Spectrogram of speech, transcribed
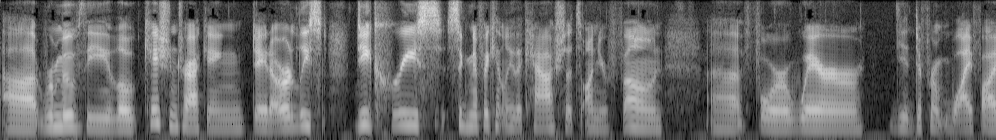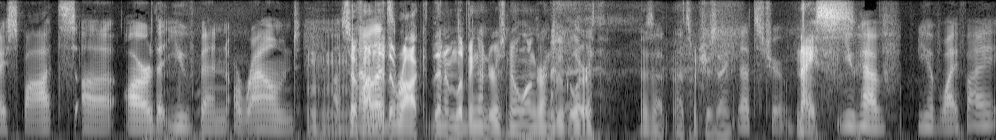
uh, remove the location tracking data, or at least decrease significantly the cache that's on your phone uh, for where the different Wi-Fi spots uh, are that you've been around. Uh, So now finally, that's- the rock that I'm living under is no longer on Google Earth. Is that that's what you're saying? that's true. Nice. You have you have Wi-Fi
